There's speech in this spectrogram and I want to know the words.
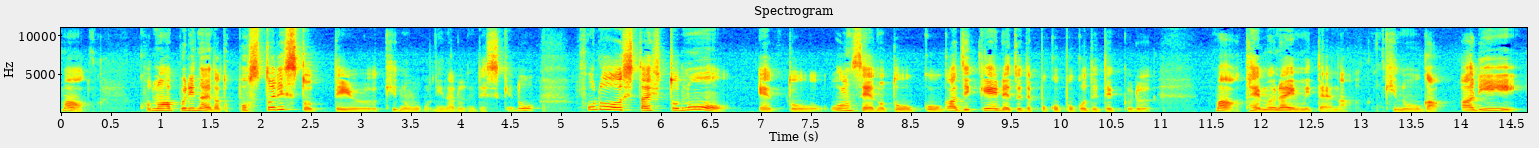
まあこのアプリ内だとポストリストっていう機能になるんですけどフォローした人のえっと、音声の投稿が時系列でポコポコ出てくる、まあ、タイムラインみたいな機能があり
